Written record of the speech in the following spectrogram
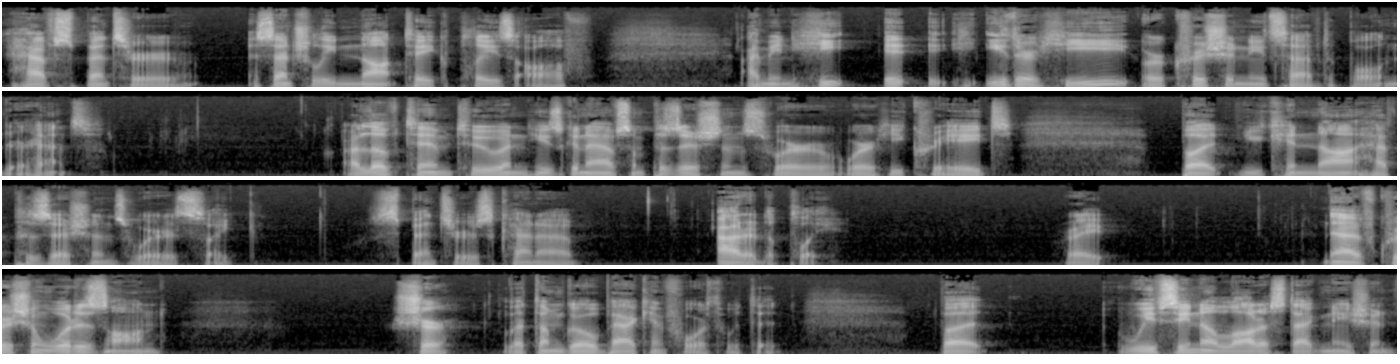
have Spencer essentially not take plays off I mean, he it, it, either he or Christian needs to have the ball in their hands. I love Tim too, and he's gonna have some positions where where he creates, but you cannot have possessions where it's like Spencer's kind of out of the play, right? Now, if Christian Wood is on, sure, let them go back and forth with it, but we've seen a lot of stagnation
